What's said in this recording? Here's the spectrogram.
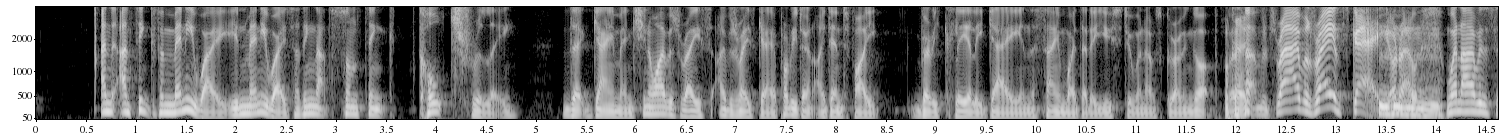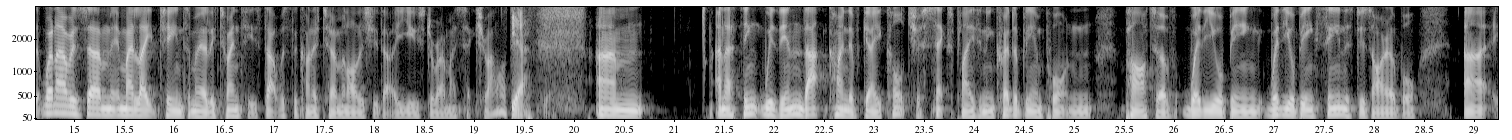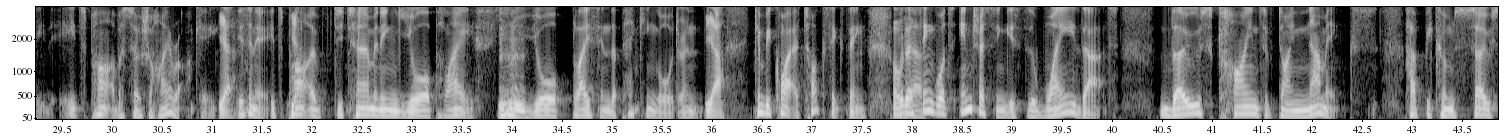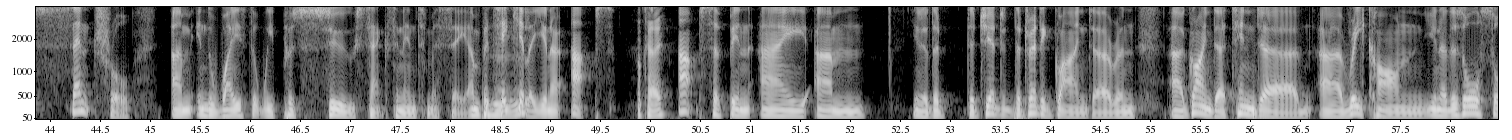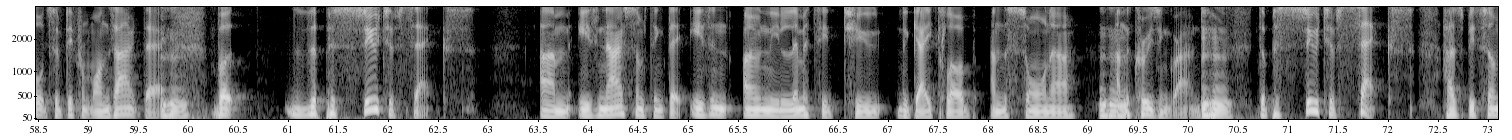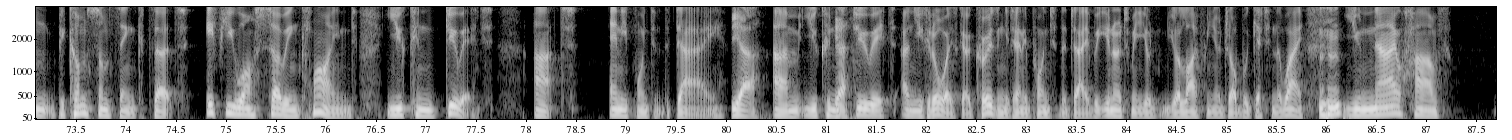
and I think for many way, in many ways, I think that's something culturally that gay men. 'cause, You know, I was raised. I was raised gay. I probably don't identify very clearly gay in the same way that I used to when I was growing up. But Okay. I was, I was raised gay, you know. when I was when I was um, in my late teens and my early twenties, that was the kind of terminology that I used around my sexuality. Yes. Um, and I think within that kind of gay culture, sex plays an incredibly important part of whether you're being whether you're being seen as desirable. Uh, it's part of a social hierarchy, Yes. isn't it? It's part of determining your place, you know, your place in the pecking order, and Yeah. it can be quite a toxic thing. Oh, but yeah. I think what's interesting is the way that those kinds of dynamics have become so central um, in the ways that we pursue sex and intimacy, and particularly, you know, apps Okay. apps have been a um, you know the the, the dreaded Grindr and uh, Grindr tinder uh, recon you know there's all sorts of different ones out there. But the pursuit of sex um, is now something that isn't only limited to the gay club and the sauna and the cruising ground. The pursuit of sex has become, become something that, if you are so inclined, you can do it at any point of the day. Yeah. Um, you can Yes. do it, and you could always go cruising at any point of the day. But you know what I mean. Your your life and your job would get in the way. Mm-hmm. You now have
